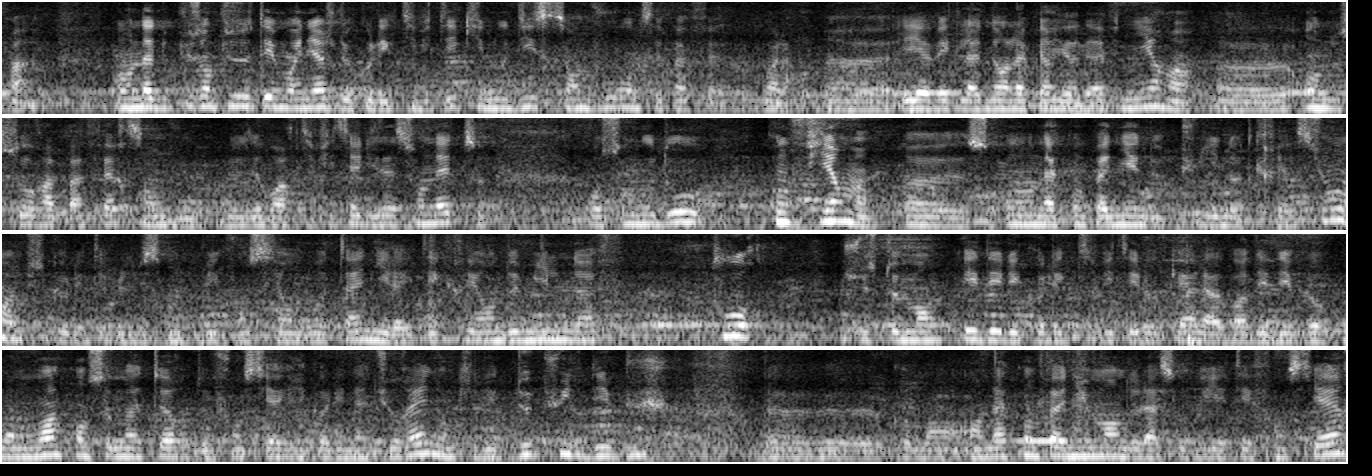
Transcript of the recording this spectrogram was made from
enfin, on a de plus en plus de témoignages de collectivités qui nous disent sans vous, on ne sait pas faire. Voilà. Euh, et avec la, dans la période à venir, euh, on ne saura pas faire sans vous. Le zéro artificialisation nette, grosso modo, confirme euh, ce qu'on accompagnait depuis notre création, hein, puisque l'établissement public foncier en Bretagne, il a été créé en 2009 pour justement aider les collectivités locales à avoir des développements moins consommateurs de foncier agricole et naturel. Donc il est depuis le début en accompagnement de la sobriété foncière.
